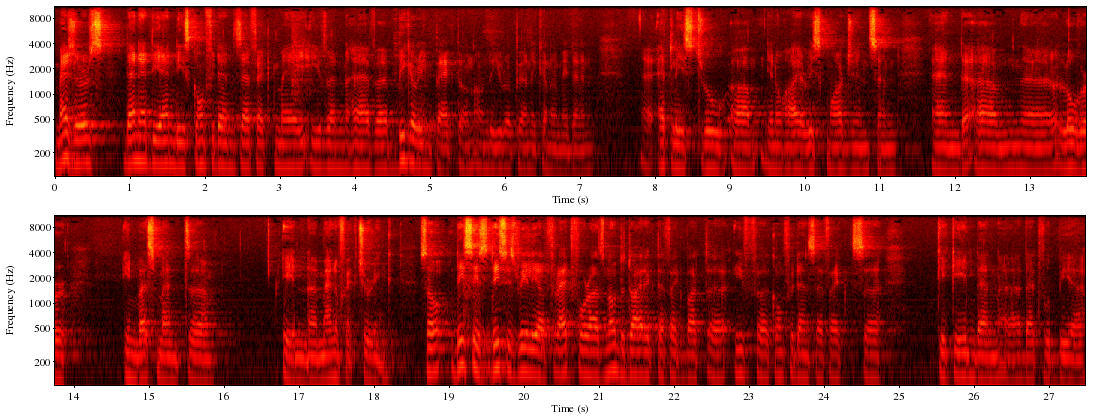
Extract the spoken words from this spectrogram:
measures, then at the end this confidence effect may even have a bigger impact on, on the European economy than uh, at least through um, you know higher risk margins and and um, uh, lower investment uh, in manufacturing. So this is this is really a threat for us, not the direct effect, but uh, if uh, confidence effects uh, kick in, then uh, that would be a,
